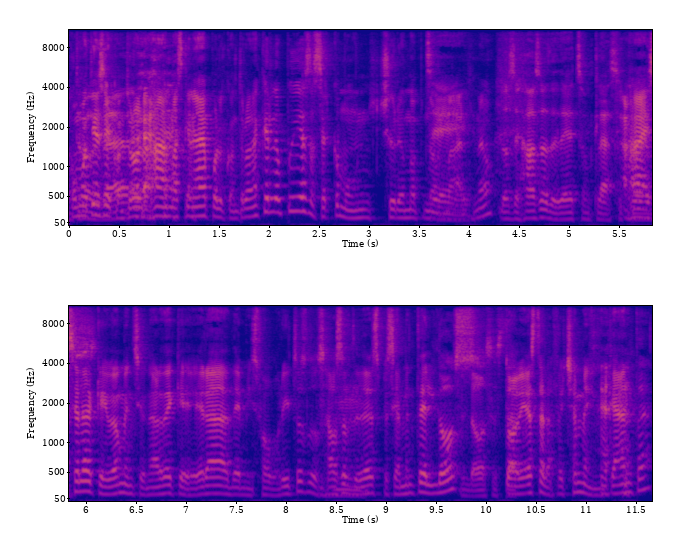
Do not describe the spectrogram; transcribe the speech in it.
¿cómo tienes el control? Ajá, más que nada por el control. Aunque lo pudieras hacer como un shoot 'em up Sí. normal, ¿no? Los de House of the Dead son clásicos. Ajá, ese era el que iba a mencionar de que era de mis favoritos, los House of the Dead, especialmente el 2. El dos está- Todavía hasta la fecha me encanta.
